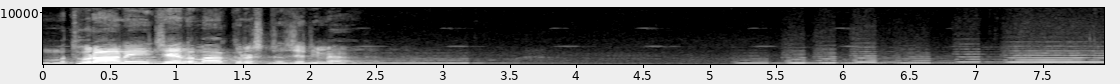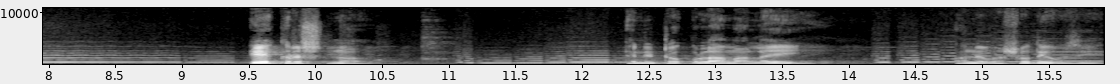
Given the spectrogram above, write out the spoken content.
મથુરાની જેલમાં કૃષ્ણ જન્મ્યા એ કૃષ્ણ એને ટોપલામાં લઈ અને વસુદેવજી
